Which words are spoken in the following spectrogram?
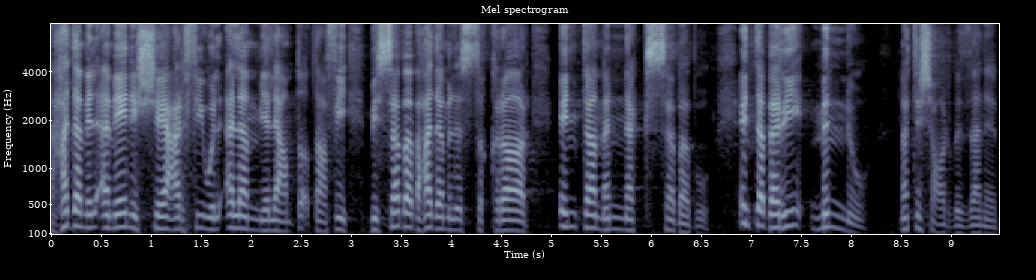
عدم الأمان الشاعر فيه والألم يلي عم تقطع فيه بسبب عدم الاستقرار. انت منك سببه. انت بريء منه. ما تشعر بالذنب.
